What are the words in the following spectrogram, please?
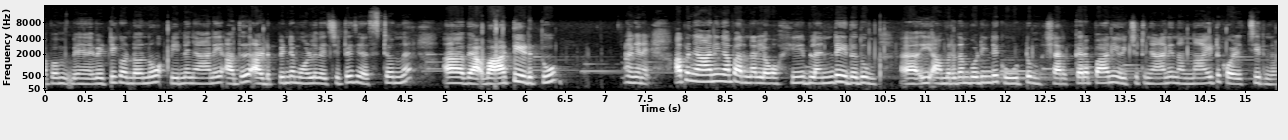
അപ്പം വെട്ടിക്കൊണ്ടുവന്നു. വെട്ടി കൊണ്ടുവന്നു പിന്നെ ഞാൻ അത് അടുപ്പിന്റെ മുകളിൽ വെച്ചിട്ട് ജസ്റ്റ് ഒന്ന് വാട്ടിയെടുത്തു. അങ്ങനെ. അപ്പം ഞാൻ ഞാൻ പറഞ്ഞല്ലോ ഈ ബ്ലെൻഡ് ചെയ്തതും ഈ അമൃതം പൊടിന്റെ കൂട്ടും ശർക്കരപ്പാനി ഒഴിച്ചിട്ട് ഞാൻ നന്നായിട്ട് കുഴച്ചിരുന്നു.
